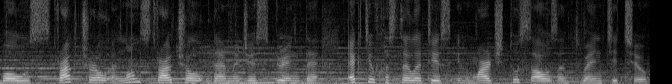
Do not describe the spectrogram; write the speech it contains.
both structural and non-structural damages during the active hostilities in March 2022.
